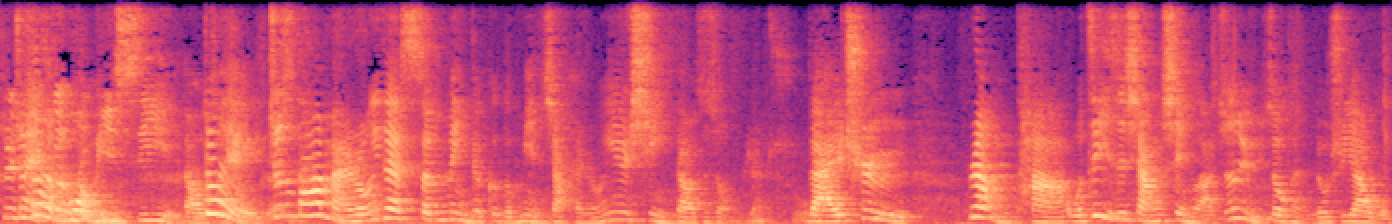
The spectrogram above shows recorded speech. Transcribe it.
所以就是他也更容易吸引到对，就是他蛮容易在生命的各个面向，很容易去吸引到这种人来去让他。我自己是相信啦，就是宇宙可能都是要我们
